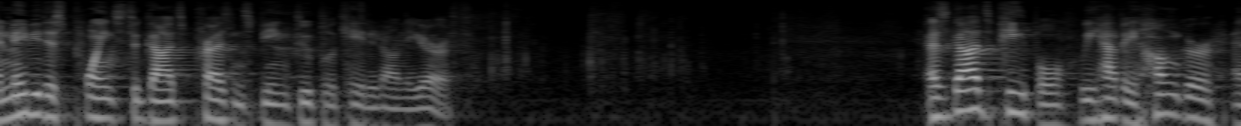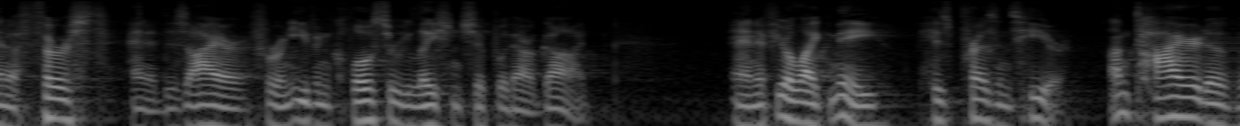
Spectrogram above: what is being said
And maybe this points to God's presence being duplicated on the earth. As God's people, we have a hunger and a thirst and a desire for an even closer relationship with our God. And if you're like me, his presence here. I'm tired of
